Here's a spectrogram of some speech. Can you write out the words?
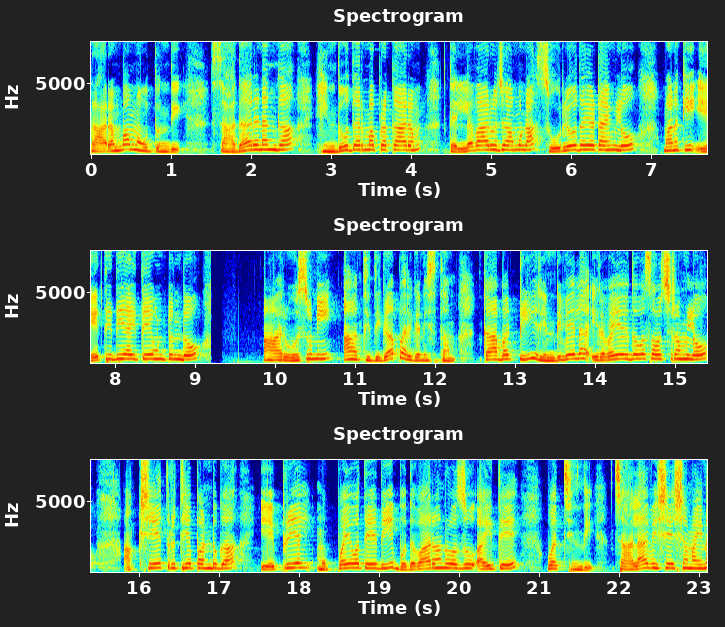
ప్రారంభం అవుతుంది సాధారణంగా హిందూ ధర్మ ప్రకారం తెల్లవారుజామున సూర్యోదయ టైంలో మనకి ఏ తిథి అయితే ఉంటుందో ఆ రోజుని ఆ తిథిగా పరిగణిస్తాం. కాబట్టి రెండు వేల ఇరవై ఐదవ సంవత్సరంలో అక్షయ తృతీయ పండుగ ఏప్రిల్ ముప్పైవ తేదీ బుధవారం రోజు అయితే వచ్చింది. చాలా విశేషమైన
